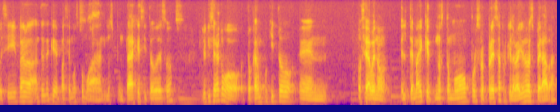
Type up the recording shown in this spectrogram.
Pues sí, bueno, antes de que pasemos como a los puntajes y todo eso, yo quisiera como tocar un poquito en, o sea, bueno, el tema de que nos tomó por sorpresa, porque la verdad yo no lo esperaba,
